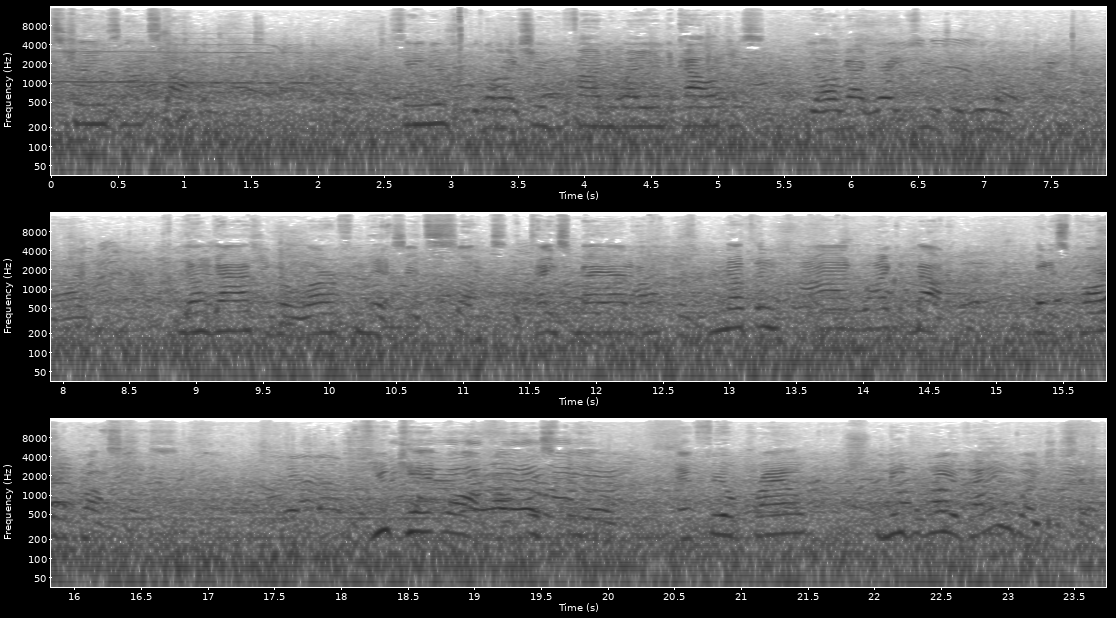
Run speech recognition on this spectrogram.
This train's not stopping. Seniors, you're gonna make sure you find your way into colleges. Y'all got great futures, we know. Alright? Young guys, you're gonna learn from this. It sucks. It tastes bad. I don't, there's nothing I like about it, but it's part of the process. If you can't walk on this field and feel proud, you need to reevaluate yourself.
